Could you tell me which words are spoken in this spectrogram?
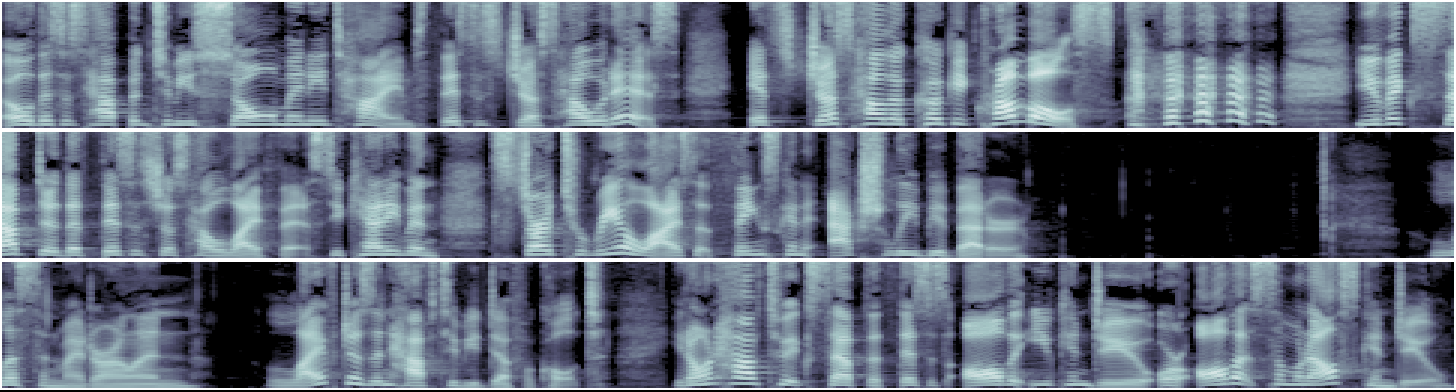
Oh, this has happened to me so many times. This is just how it is. It's just how the cookie crumbles. You've accepted that this is just how life is. You can't even start to realize that things can actually be better. Listen, my darling, life doesn't have to be difficult. You don't have to accept that this is all that you can do or all that someone else can do.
